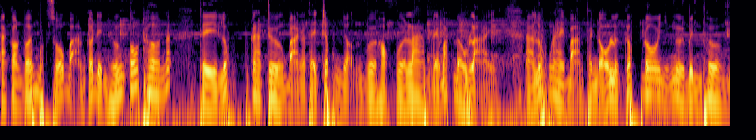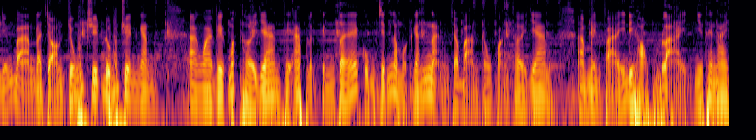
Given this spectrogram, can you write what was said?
À, còn với một số bạn có định hướng tốt hơn á, thì lúc ra trường bạn có thể chấp nhận vừa học vừa làm để bắt đầu lại. À, lúc này bạn phải nỗ lực gấp đôi những người bình thường, những bạn đã chọn chúng đúng chuyên ngành. À, ngoài việc mất thời gian thì áp lực kinh tế cũng chính là một gánh nặng cho bạn trong khoảng thời gian à, mình phải đi học lại như thế này.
